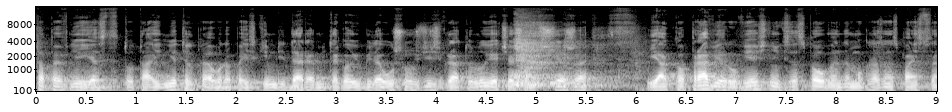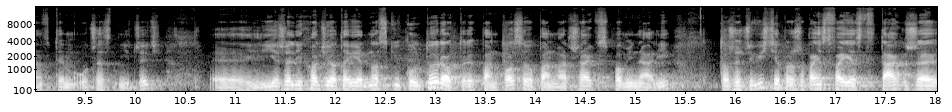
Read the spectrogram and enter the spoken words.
to pewnie jest tutaj nie tylko europejskim liderem i tego jubileuszu już dziś gratuluję, ciesząc się, że jako prawie rówieśnik zespołu będę mógł razem z Państwem w tym uczestniczyć. Y, Jeżeli chodzi o te jednostki kultury, o których Pan poseł, Pan Marszałek wspominali, to rzeczywiście, proszę Państwa, jest tak, że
